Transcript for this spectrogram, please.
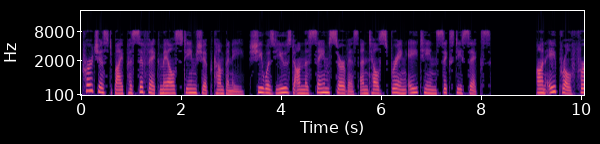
Purchased by Pacific Mail Steamship Company, she was used on the same service until spring 1866. On April 1,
